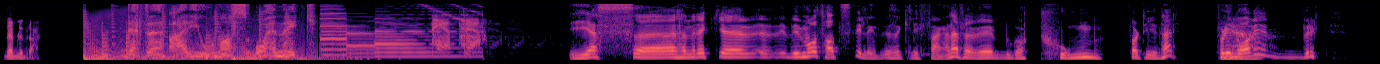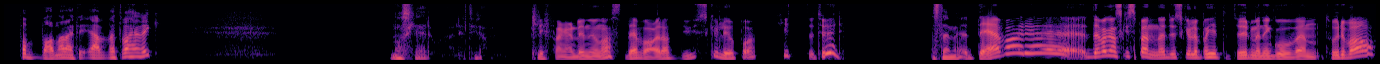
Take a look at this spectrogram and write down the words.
det blir bra. Dette er Jonas og Henrik. Yes, eh, Henrik. eh, vi- vi må ta et stilling til disse cliffhangerne før vi går tom for tid her. Fordi nå Ja. har vi brukt forbanna lang tid. Ja, vet du hva, Henrik? Nå skal jeg roe ned litt. Grann. Cliffhangeren din, Jonas, det var at du skulle jo på hyttetur. Stemmer. Det var, eh, det var ganske spennende. Du skulle på hyttetur med din gode venn Torvald.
